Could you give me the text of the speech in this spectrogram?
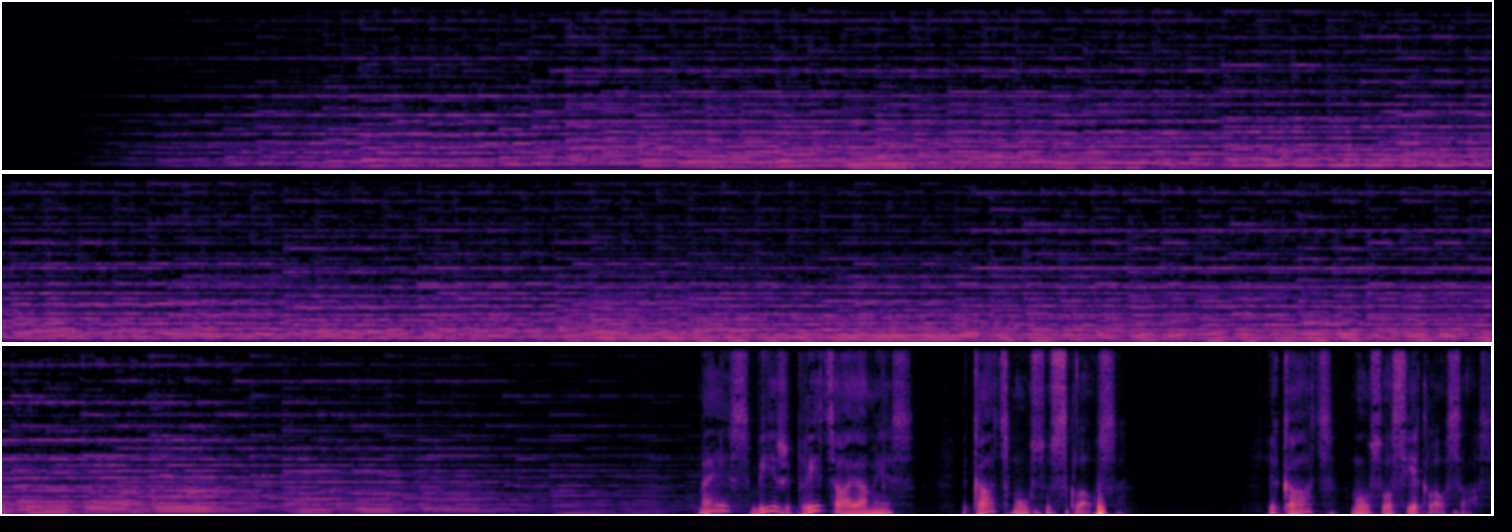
Mēs bieži priecājāmies, ja kāds mūs uzklausa, ja kāds mūsos ieklausās.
